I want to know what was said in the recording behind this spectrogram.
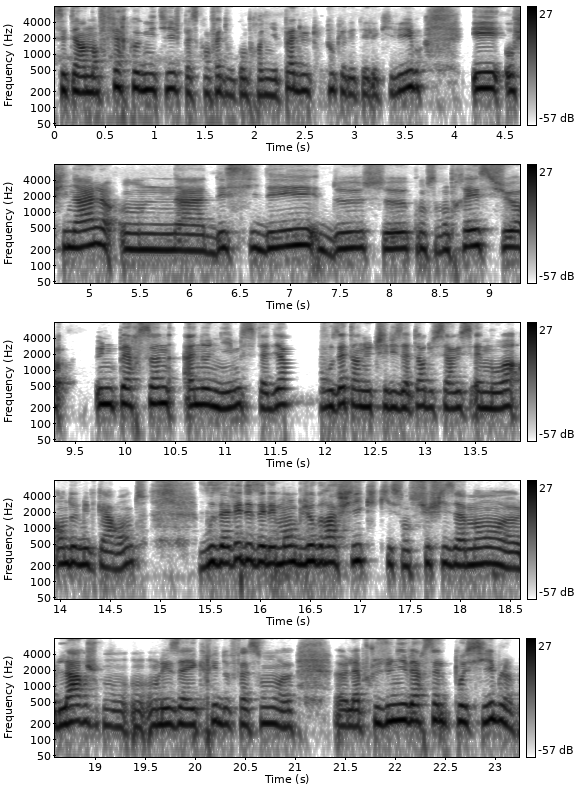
C'était un enfer cognitif parce qu'en fait, vous compreniez pas du tout quel était l'équilibre. Et au final, on a décidé de se concentrer sur une personne anonyme, c'est-à-dire vous êtes un utilisateur du service MOA en 2040. Vous avez des éléments biographiques qui sont suffisamment euh, larges. On, les a écrits de façon euh, euh, la plus universelle possible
